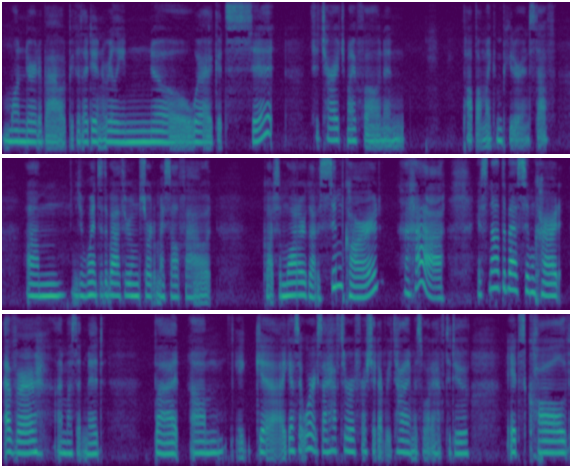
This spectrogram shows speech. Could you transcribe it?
wondered about because I didn't really know where I could sit to charge my phone and pop on my computer and stuff. Um, went to the bathroom, sorted myself out, got some water, got a SIM card. Haha! It's not the best SIM card ever, I must admit. But um, it, I guess it works. I have to refresh it every time, is what I have to do. It's called.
